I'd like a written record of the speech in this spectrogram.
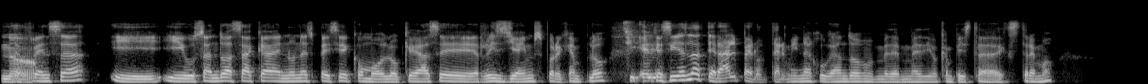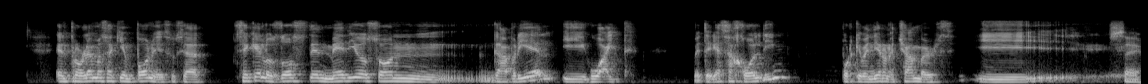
defensa y, usando a Saka en una especie como lo que hace Rhys James, por ejemplo, que sí es lateral, pero termina jugando de mediocampista extremo. El problema es a quién pones, o sea, sé que los dos de en medio son Gabriel y White. ¿Meterías a Holding? Porque vendieron a Chambers y sí.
